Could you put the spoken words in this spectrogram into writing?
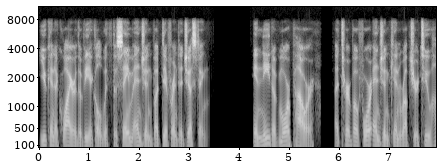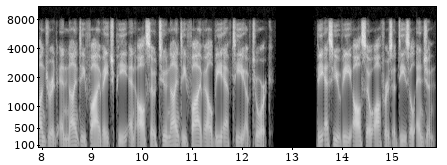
You can acquire the vehicle with the same engine but different adjusting. In need of more power, a Turbo 4 engine can rupture 295 HP and also 295 lb-ft of torque. The SUV also offers a diesel engine.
